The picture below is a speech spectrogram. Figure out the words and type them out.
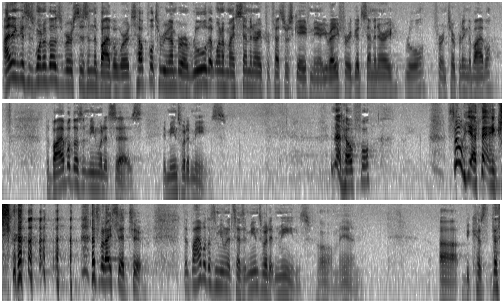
I think this is one of those verses in the Bible where it's helpful to remember a rule that one of my seminary professors gave me. Are you ready for a good seminary rule for interpreting the Bible? The Bible doesn't mean what it says, it means what it means. Isn't that helpful? So, yeah, thanks. That's what I said too. The Bible doesn't mean what it says, it means what it means. Oh, man. Uh, because the,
